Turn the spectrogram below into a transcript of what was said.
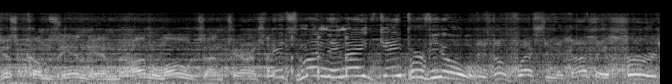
just comes in and unloads on Terrence. It's Monday night gay per view. There's no question that Dante heard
